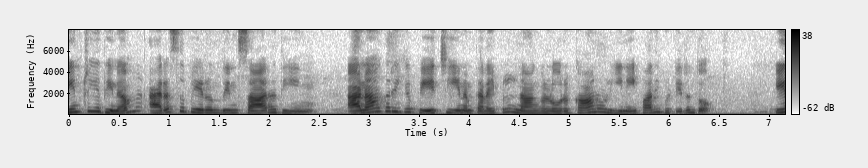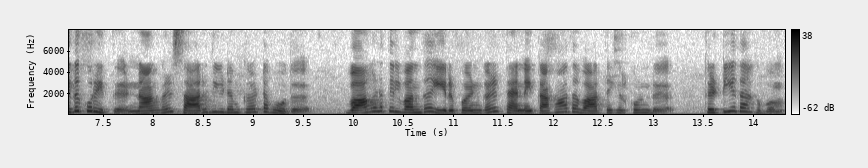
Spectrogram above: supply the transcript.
இன்றைய தினம் அரசு பேருந்தின் சாரதியின் அநாகரிக பேச்சு எனும் தலைப்பில் நாங்கள் ஒரு காணொளியினை பதிவிட்டிருந்தோம். இது குறித்து நாங்கள் சாரதியிடம் கேட்டபோது வாகனத்தில் வந்த இரு பெண்கள் தன்னை தகாத வார்த்தைகள் கொண்டு திட்டியதாகவும்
